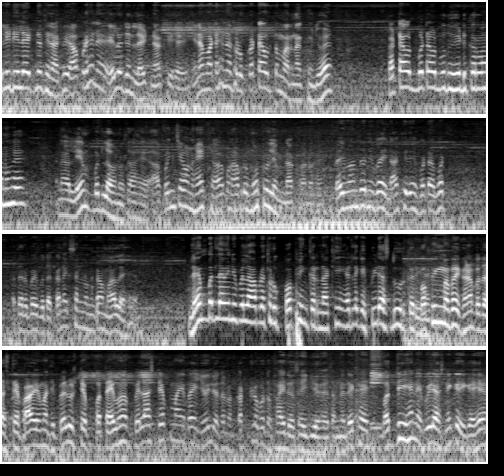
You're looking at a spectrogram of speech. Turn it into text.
એલઈડી લાઇટ નથી નાખવી આપણે હે ને હેલોજન લાઇટ નાખવી છે એના માટે હે ને થોડું કટઆઉટ તમારે નાખવું જોઈએ કટઆઉટ બટઆઉટ બધું એડ કરવાનું છે અને આ લેમ્પ બદલાવાનો થાય. આ પંચાવન સાઠ પણ આપણે મોટું લેમ્પ નાખવાનો છે કઈ વાંધો નહીં ભાઈ નાખી દઈએ ફટાફટ. અત્યારે ભાઈ બધા કનેક્શનનું કામ હાલે છે. લેમ્પ બદલાવીને પહેલાં આપણે થોડુંક પફિંગ કરી નાખી એટલે કે પીડાસ દૂર કરી પફિંગમાં ભાઈ ઘણા બધા સ્ટેપ આવે એમાંથી પહેલું સ્ટેપ પતાવ્યું પહેલા સ્ટેપમાં ભાઈ જોઈ લો તમે કેટલો બધો ફાયદો થઈ ગયો છે તમને દેખાય બધી છે ને પીડાસ નીકળી ગઈ છે.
